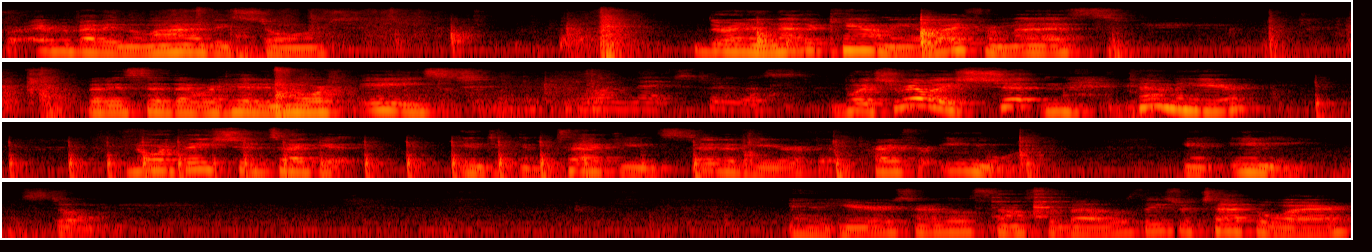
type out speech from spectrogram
for everybody in the line of these storms. They're in another county away from us, but it said they were headed northeast, One next to us. which really shouldn't come here. Northeast should take it into Kentucky instead of here, but pray for anyone in any storm. And here's our little salsa bowls. These are Tupperware,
